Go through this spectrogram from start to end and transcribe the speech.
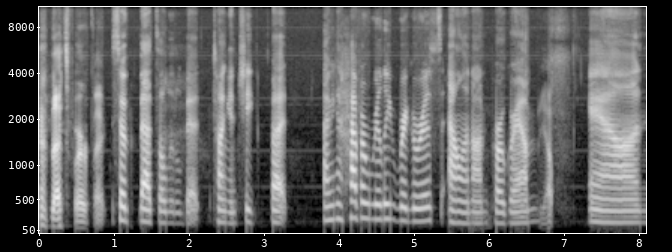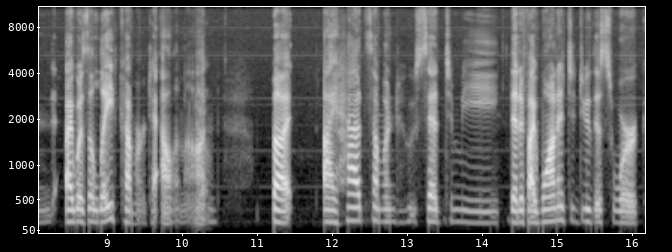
That's perfect. so that's a little bit tongue in cheek, but I mean, I have a really rigorous Al Anon program, Yep. and I was a latecomer to Al Anon, but I had someone who said to me that if I wanted to do this work,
